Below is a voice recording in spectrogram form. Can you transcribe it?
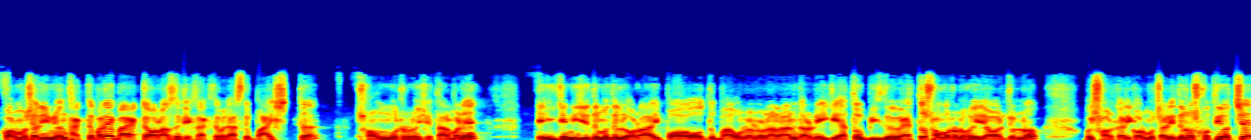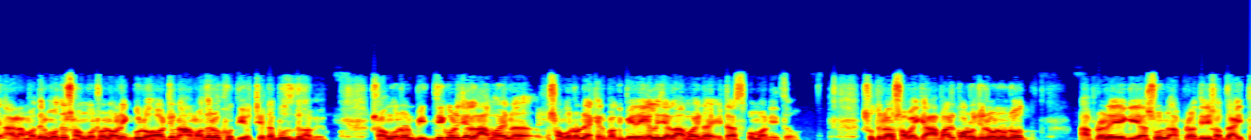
কর্মচারী ইউনিয়ন থাকতে পারে বা একটা অরাজনৈতিক থাকতে পারে। আজকে বাইশটা সংগঠন হয়েছে তার মানে এই যে নিজেদের মধ্যে লড়াই পদ বা অন্যান্য নানান কারণে এই যে এত এত সংগঠন হয়ে যাওয়ার জন্য ওই সরকারি কর্মচারীদেরও ক্ষতি হচ্ছে আর আমাদের মধ্যে সংগঠন অনেকগুলো হওয়ার জন্য আমাদেরও ক্ষতি হচ্ছে, এটা বুঝতে হবে। সংগঠন বৃদ্ধি করে যে লাভ হয় না, সংগঠন একের পর বেড়ে গেলে যে লাভ হয় না, এটা প্রমাণিত। সুতরাং সবাইকে আবার করজোরে অনুরোধ, আপনারা এগিয়ে আসুন, আপনাদেরই সব দায়িত্ব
